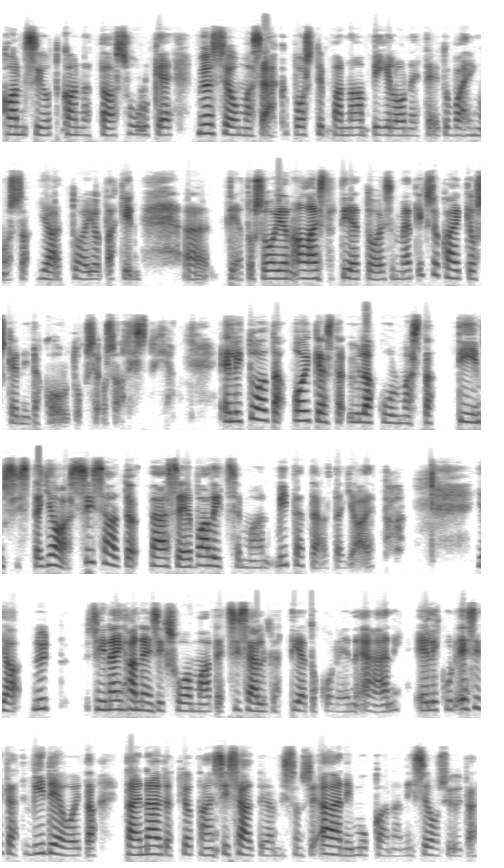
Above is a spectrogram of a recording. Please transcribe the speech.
kansiot kannattaa sulkea. Myös se oma sähköposti pannaan piiloon, ettei tule vahingossa jaettua jotakin ää, tietosuojan alaista tietoa, esimerkiksi joka ei koske niitä koulutuksen osallistujia. Eli tuolta oikeasta yläkulmasta Teamsista jaa sisältö pääsee valitsemaan, mitä täältä jaetaan. Ja nyt siinä ihan ensiksi huomaat, että sisällytät tietokoneen ääni. Eli kun esität videoita tai näytät jotain sisältöä, missä on se ääni mukana, niin se on syytä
